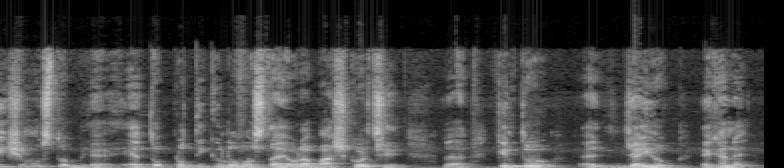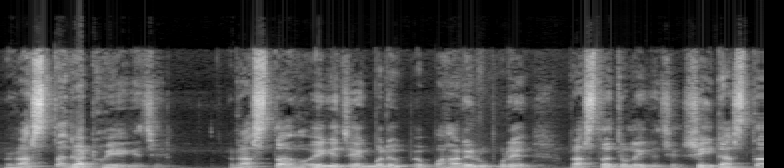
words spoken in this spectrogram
এই সমস্ত এত প্রতিকূল অবস্থায় ওরা বাস করছে কিন্তু যাই হোক, এখানে রাস্তাঘাট হয়ে গেছে। রাস্তা হয়ে গেছে একবারে পাহাড়ের উপরে, রাস্তা চলে গেছে। সেই রাস্তা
